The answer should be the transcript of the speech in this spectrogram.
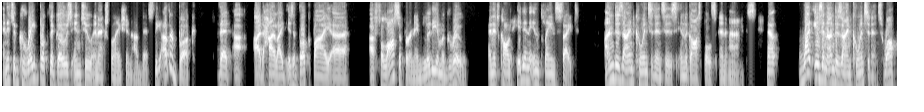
and it's a great book that goes into an explanation of this. The other book that uh, I'd highlight is a book by uh, a philosopher named Lydia McGrew, and it's called Hidden in Plain Sight Undesigned Coincidences in the Gospels and Acts. Now, what is an undesigned coincidence? Well,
